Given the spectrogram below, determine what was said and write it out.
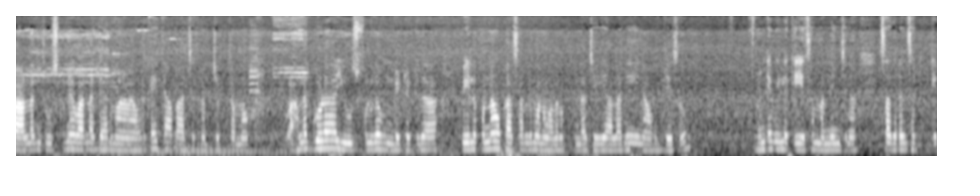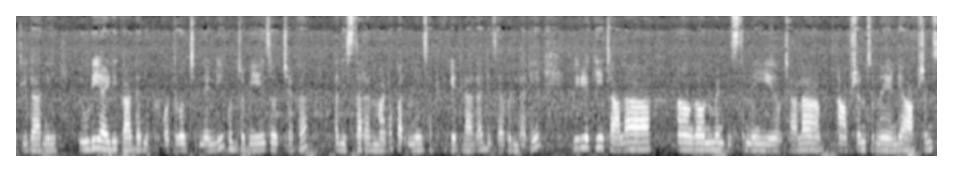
వాళ్ళని చూసుకునే వాళ్ళకి కానీ మనం ఎవరికైతే ఆ బాధ్యతను చెప్తామో వాళ్ళకు కూడా యూస్ఫుల్గా ఉండేటట్టుగా వీళ్ళకున్న అవకాశాలను మనం వదలకుండా చేయాలని నా ఉద్దేశం. అంటే వీళ్ళకి సంబంధించిన సదరన్ సర్టిఫికెట్లు కానీ యూడిఐడి కార్డ్ అని ఇప్పుడు కొత్తగా వచ్చిందండి. కొంచెం ఏజ్ వచ్చాక అది ఇస్తారనమాట పర్మనెంట్ సర్టిఫికేట్ లాగా డిజేబుల్డ్ అని. వీళ్ళకి చాలా గవర్నమెంట్ ఇస్తున్నాయి. చాలా ఆప్షన్స్ ఉన్నాయండి. ఆప్షన్స్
